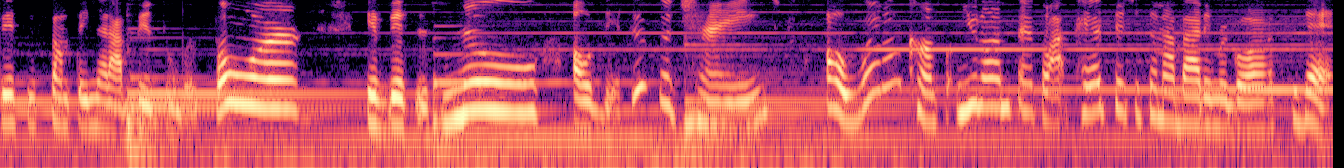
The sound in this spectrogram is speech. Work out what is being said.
this is something that I've been through before, if this is new, oh, this is a change. Oh, where did I come from? You know what I'm saying? So I pay attention to my body in regards to that.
